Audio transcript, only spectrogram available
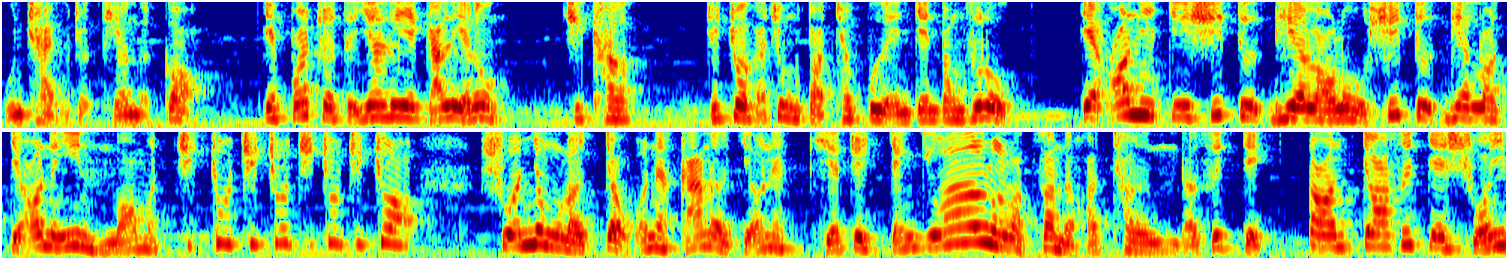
Cũng trai của cho kia nữa, có chế bỏ cho tới giờ lia cả lia luôn. Chỉ khờ chỉ chua cả chung một tọt theo bự anh trên tông dữ lộ chế ở này chỉ sĩ tự địa lò lộ sĩ tự địa lò chế ở này in nó mà chỉ cho chỉ cho chỉ cho chỉ cho số nhung là chậu ở này, cá nữa chế on này kia chơi tránh gió luôn là sao ở họ chờ đã sức chế toàn cho sức chế số như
